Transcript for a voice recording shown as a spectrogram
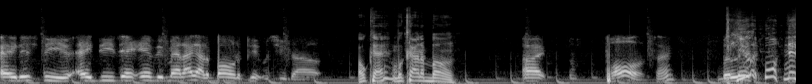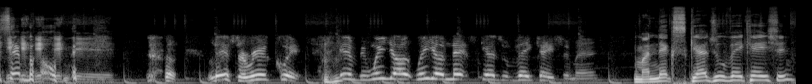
hey, this Steve. Hey, DJ Envy, man, I got a bone to pick with you, dog. Okay, what kind of bone? All right, pause, son. But You listen, the one that said bone. listen, real quick. Mm-hmm. Envy, when your when your next scheduled vacation, man? My next scheduled vacation?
